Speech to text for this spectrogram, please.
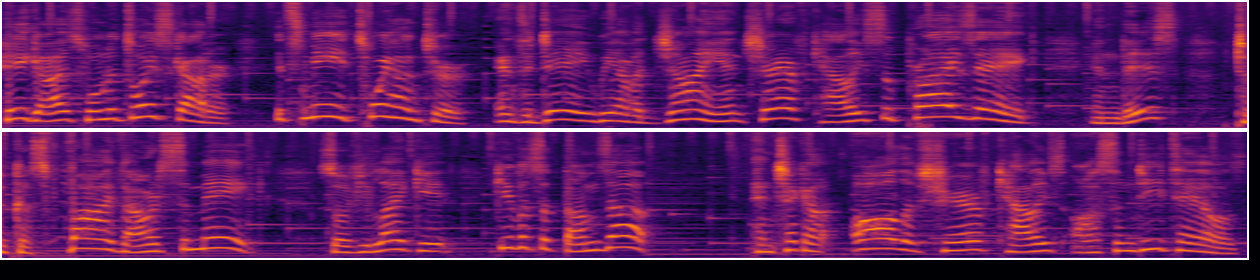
Hey guys, welcome to Toy Scouter. It's me, Toy Hunter, and today we have a giant Sheriff Callie surprise egg. And this took us 5 hours to make. So if you like it, give us a thumbs up. And check out all of Sheriff Callie's awesome details.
